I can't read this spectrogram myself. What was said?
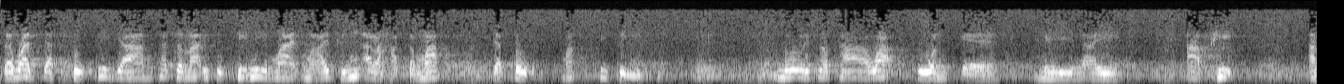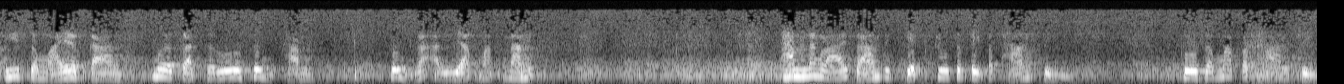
แต่ว่าจัตุทิยานทัศนวิสุทธินี่หมายหมายถึงอรหัตมัดจัตุมัดที่สี่โดยสภาวะควรแก่มีในอภิอภิสมัยการเมื่อกัดจะรู้ซึ่งธรรมซึ่งพระอริยมรรคนั้นทำทั้งหลายสามสิบเจ็ดคือสติปัฏฐานสี่คือสมปัฏฐานสี่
